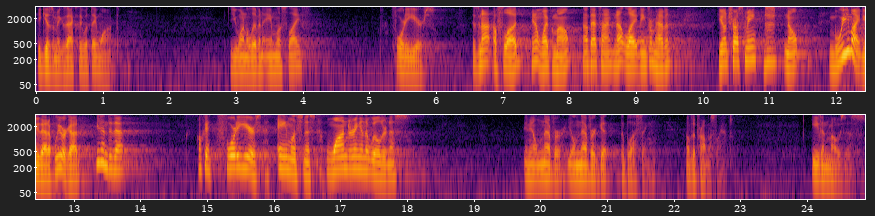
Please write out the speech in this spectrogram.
He gives them exactly what they want. Do you want to live an aimless life? 40 years. It's not a flood. You don't wipe them out. Not that time. Not lightning from heaven. You don't trust me? no. We might do that if we were God. He didn't do that. Okay, 40 years, aimlessness, wandering in the wilderness. And you'll never, you'll never get the blessing of the promised land. Even Moses.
